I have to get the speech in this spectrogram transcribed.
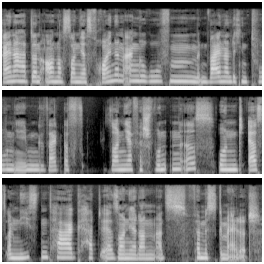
Rainer hat dann auch noch Sonjas Freundin angerufen, mit einem weinerlichen Ton eben gesagt, dass Sonja verschwunden ist. Und erst am nächsten Tag hat er Sonja dann als vermisst gemeldet.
